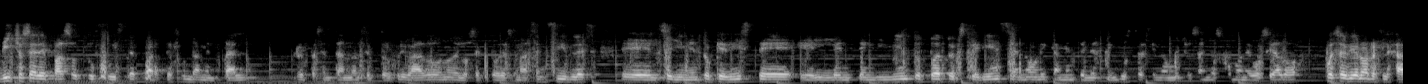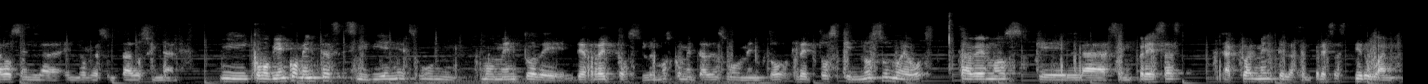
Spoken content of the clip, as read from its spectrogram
Dicho sea de paso, tú fuiste parte fundamental representando al sector privado, uno de los sectores más sensibles, el seguimiento que diste, el entendimiento, toda tu experiencia, no únicamente en esta industria, sino muchos años como negociador, pues se vieron reflejados en, en los resultados finales. Y como bien comentas, si bien es un momento de, de, retos, lo hemos comentado en su momento, retos que no son nuevos, sabemos que las empresas Actualmente las empresas Tier 1,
